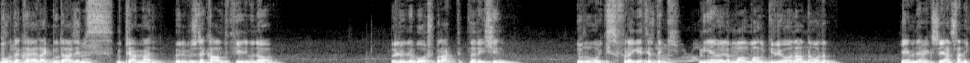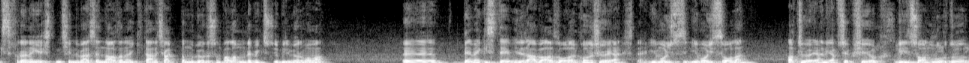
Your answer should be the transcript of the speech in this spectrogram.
Burada kayarak müdahalemiz mükemmel. Önümüzde kaldı Firmino. Önünü boş bıraktıkları için durumu 2-0'a getirdik. Niye böyle mal mal gülüyor onu anlamadım. Şey mi demek istiyor? Yani sen 2-0 öne geçtin. Şimdi ben senin ağzına iki tane çaktım mı görürsün falan mı demek istiyor. Bilmiyorum ama e, demek isteyebilir abi. Ağzı olan konuşuyor yani işte. Emojisi, emojisi olan atıyor yani. Yapacak bir şey yok. Wilson vurdu.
